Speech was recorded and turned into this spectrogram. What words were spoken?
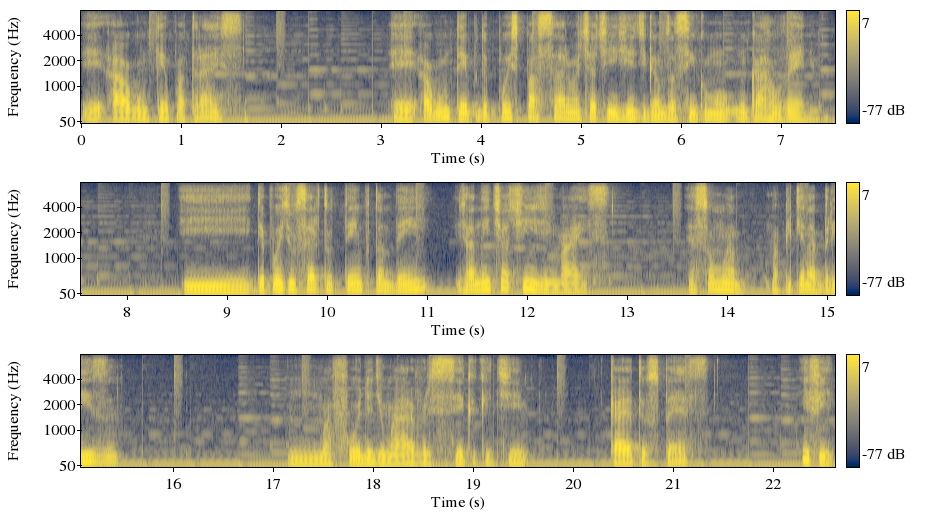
eh, há algum tempo atrás é, algum tempo depois passaram a te atingir, digamos assim, como um carro velho. E depois de um certo tempo também já nem te atingem mais. É só uma, uma pequena brisa, uma folha de uma árvore seca que te cai a teus pés. Enfim,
